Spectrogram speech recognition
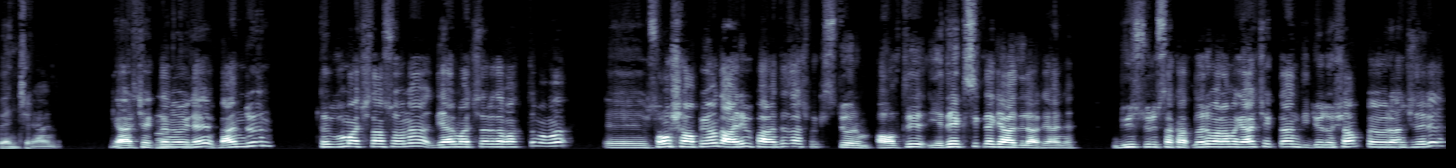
bence. Yani gerçekten Haklısın. öyle. Ben dün tabii bu maçtan sonra diğer maçlara da baktım ama e, son şampiyona da ayrı bir parantez açmak istiyorum. 6-7 eksikle geldiler yani. Bir sürü sakatları var ama gerçekten Didier Deschamps ve öğrencileri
